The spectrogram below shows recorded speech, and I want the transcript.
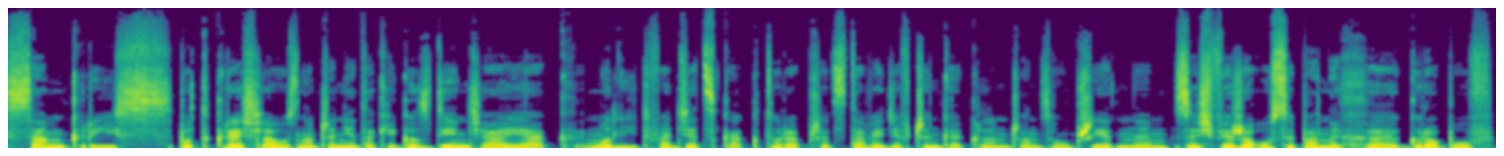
Sam Chris podkreślał znaczenie takiego zdjęcia jak modlitwa dziecka, które przedstawia dziewczynkę klęczącą przy jednym ze świeżo usypanych grobów.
